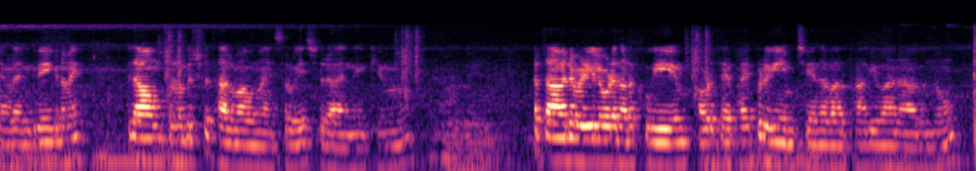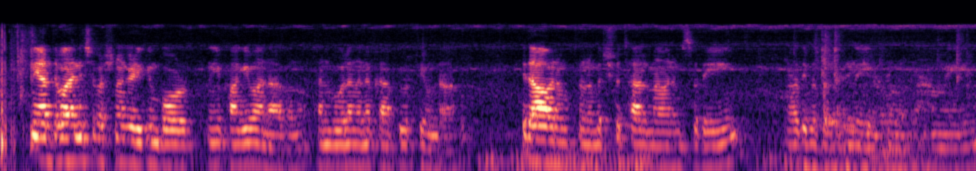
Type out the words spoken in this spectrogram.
ഞങ്ങളെ അനുഗ്രഹിക്കണമേ. പിതാവും പുണ്യം സർവേശ്വരായ നയിക്കും കർത്താവിന്റെ വഴിയിലൂടെ നടക്കുകയും അവിടുത്തെ ഭയപ്പെടുകയും ചെയ്യുന്നവർ ഭാഗ്യവാനാകുന്നു. നീ അധ്വാനിച്ച് ഭക്ഷണം കഴിക്കുമ്പോൾ നീ ഭാഗ്യവാനാകുന്നു. തൻപോലെ നിനക്ക് അഭിവൃദ്ധി ഉണ്ടാകും. പിതാവിനും പുണ്യം പരിശുദ്ധാത്മാവിനും സ്തുതിയും ആധിപത്യം അമ്മയും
